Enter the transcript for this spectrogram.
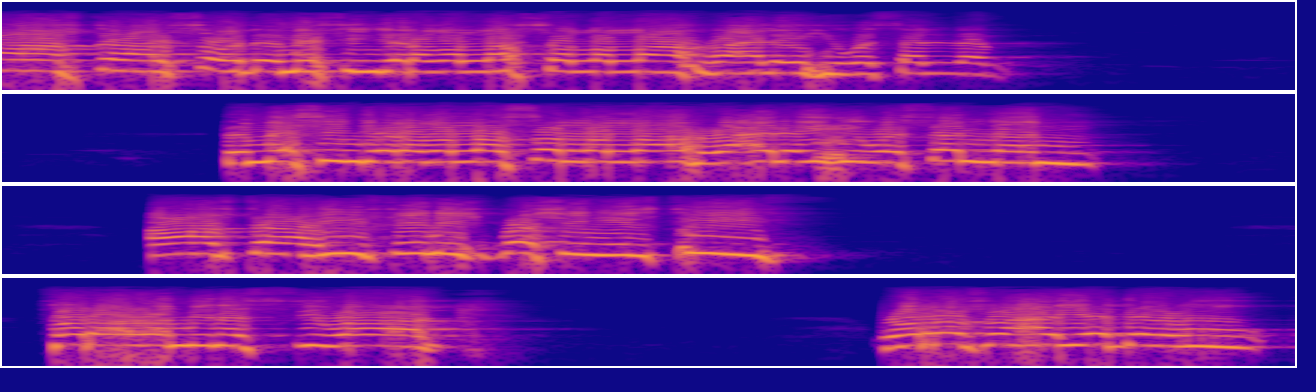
After I saw the Messenger of Allah sallallahu alayhi wasallam. The Messenger of Allah sallallahu alayhi wasallam, after he finished brushing his teeth, فرغ من السواك ورفع يده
